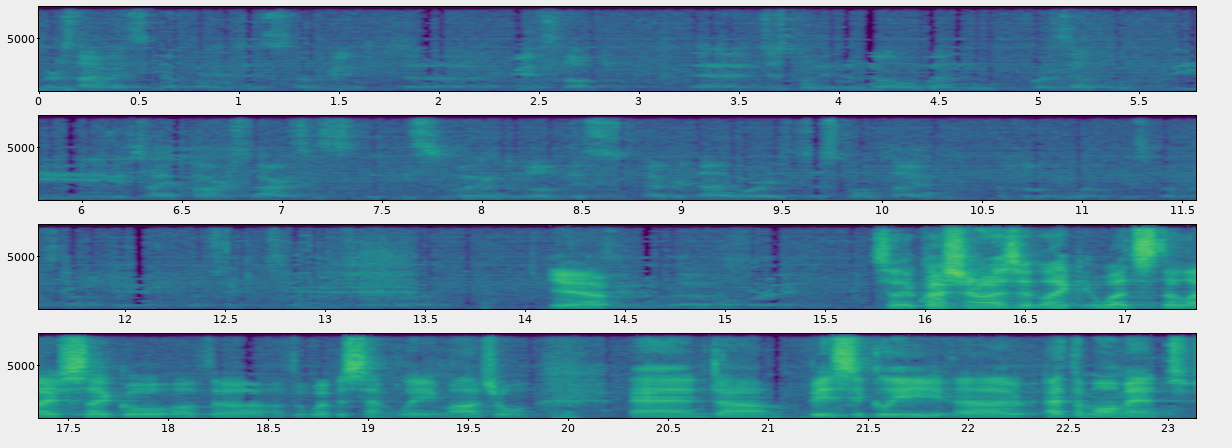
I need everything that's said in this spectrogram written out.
first time I see about this uh, great, uh, great stuff. Uh, just wanted to know when, for example, the sidecar starts. Is is it going to load this every time, or is it just one time the loading of this WebAssembly, let's say, facility software? How Yeah. does it, operate? So the question was like, what's the life cycle of the of the WebAssembly module? And um, basically, uh, at the moment,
